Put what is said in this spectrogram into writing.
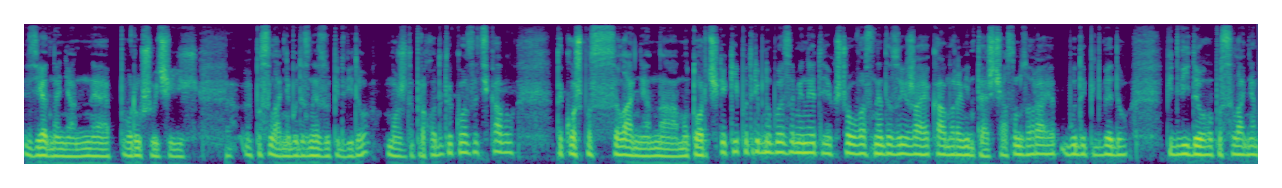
з'єднання, не порушуючи їх. Посилання буде знизу під відео. Можете проходити, кого зацікавило. Також посилання на моторчик, який потрібно буде замінити. Якщо у вас не дозаїжджає камера, він теж часом згорає, буде під відео, під відео посилання.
